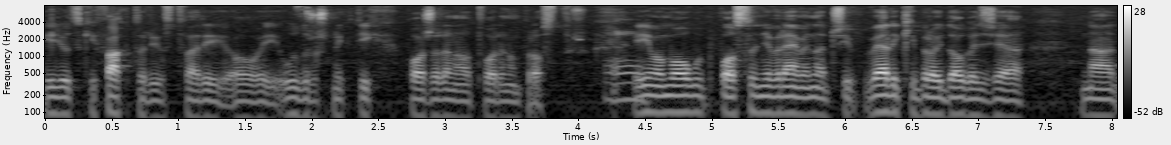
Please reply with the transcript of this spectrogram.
i ljudski faktori u stvari ovaj, uzrušnik tih požara na otvorenom prostoru. Mm. Imamo u poslednje vreme znači, veliki broj događaja na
